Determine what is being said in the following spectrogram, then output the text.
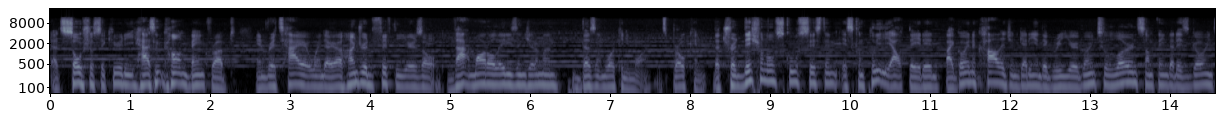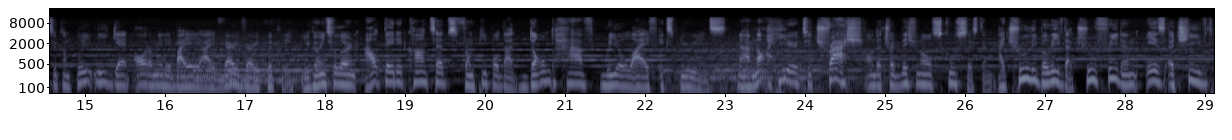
that Social Security hasn't gone bankrupt and retire when they're 150 years old. That model, ladies and gentlemen, doesn't work anymore. It's broken. The traditional school system is completely outdated. By going to college and getting a degree, you're going to learn something that is going to completely get automated by AI very, very quickly. You're going to learn outdated concepts from people that don't have real life experience. Now, I'm not here to trash on the traditional school system. I truly believe that true freedom is achieved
